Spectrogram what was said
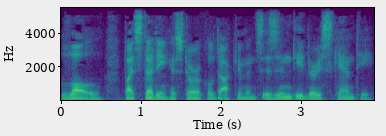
Lull by studying historical documents is indeed very scanty.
